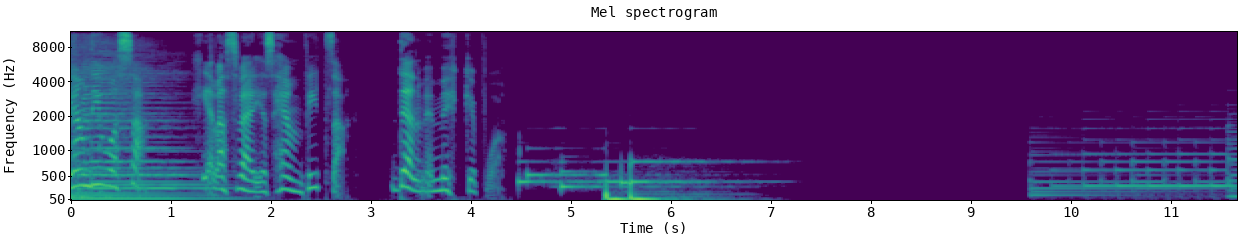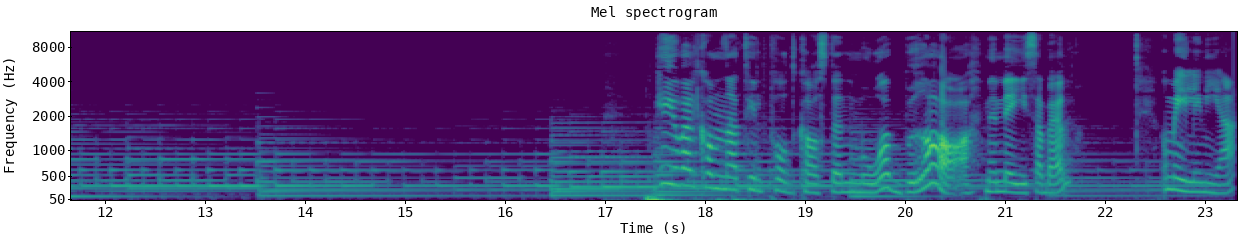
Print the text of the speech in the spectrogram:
Grandiosa, hela Sveriges hempizza. Den med mycket på. Hej och välkomna till podcasten Må bra med mig Isabelle. Och mig Linnea.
